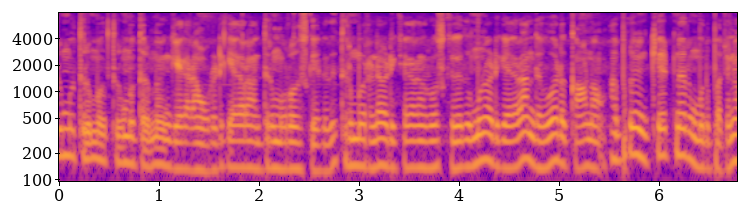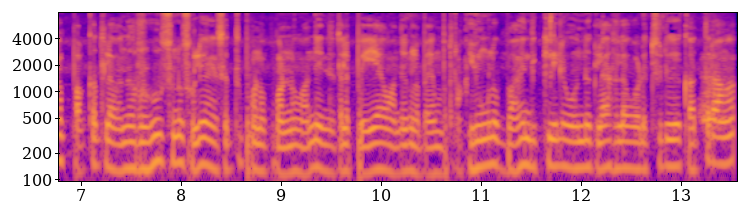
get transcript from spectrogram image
திரும்ப திரும்ப திரும்ப திரும்ப இவங்க கேட்குறாங்க ஒரு வாட்டி கேட்குறாங்க திரும்ப ரோஸ் கேட்குது திரும்ப ரெண்டாவது கேட்குறான் கேட்குறாங்க ரோஸ் கேட்குது மூணு கேட்குறான் கேட்குறாங்க அந்த வேர்டு காணும். அப்புறம் இவங்க கேட்டுனே இருக்கும்போது பார்த்தீங்கன்னா பக்கத்தில் வந்து ரோஸ்னு சொல்லி அவங்க செத்து போன பொண்ணு வந்து இந்த இடத்துல பெய்யா வந்து இவங்களை பயமுத்துறான் இவங்களும் பயந்து கீழே வந்து கிளாஸில் உடச்சிட்டு கத்துறாங்க.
